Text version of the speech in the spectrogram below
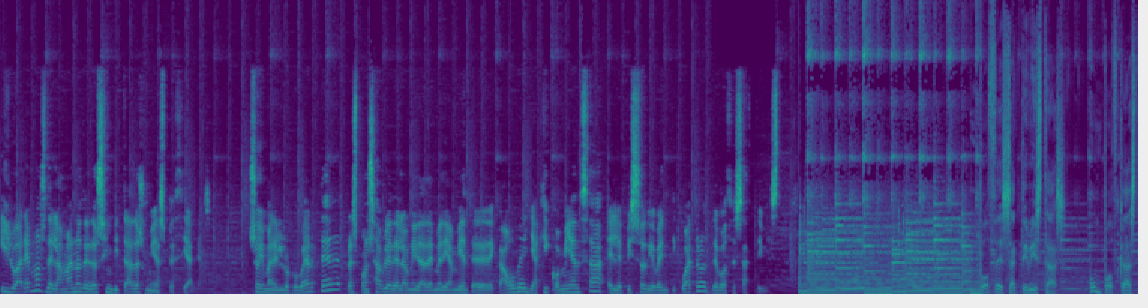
Y lo haremos de la mano de dos invitados muy especiales. Soy Marilu Ruberte, responsable de la unidad de medio ambiente de DKV y aquí comienza el episodio 24 de Voces Activistas. Voces Activistas, un podcast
